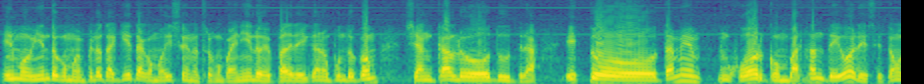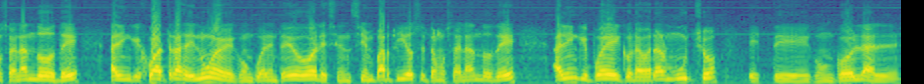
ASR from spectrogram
en movimiento como en pelota quieta, como dice nuestro compañero de padredecano.com, Giancarlo Dutra. Esto también un jugador con bastante goles, estamos hablando de alguien que juega atrás del 9 con 42 goles en 100 partidos, estamos hablando de alguien que puede colaborar mucho este, con gol al,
